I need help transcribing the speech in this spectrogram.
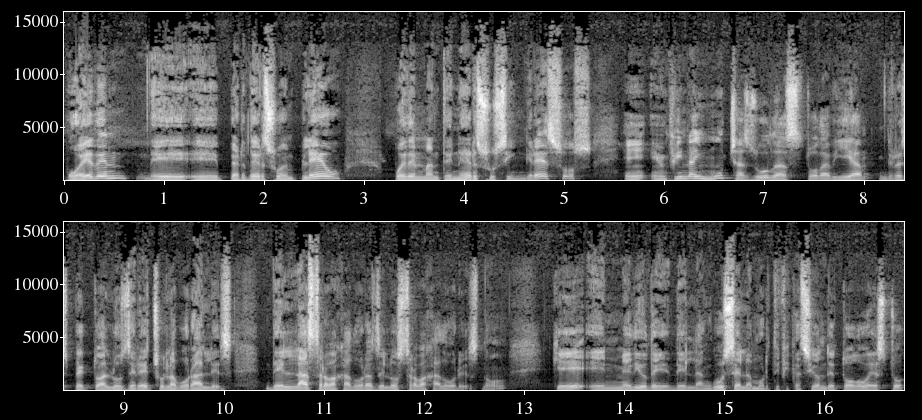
Pueden perder su empleo, pueden mantener sus ingresos. En fin, hay muchas dudas todavía respecto a los derechos laborales de las trabajadoras, de los trabajadores, ¿no? Que en medio de, la angustia, la mortificación de todo esto,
